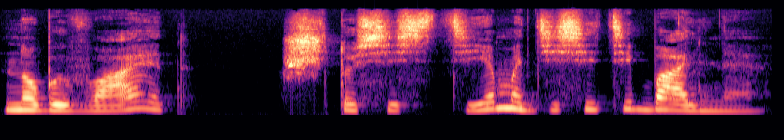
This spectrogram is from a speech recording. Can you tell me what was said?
Но бывает, что система десятибальная.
